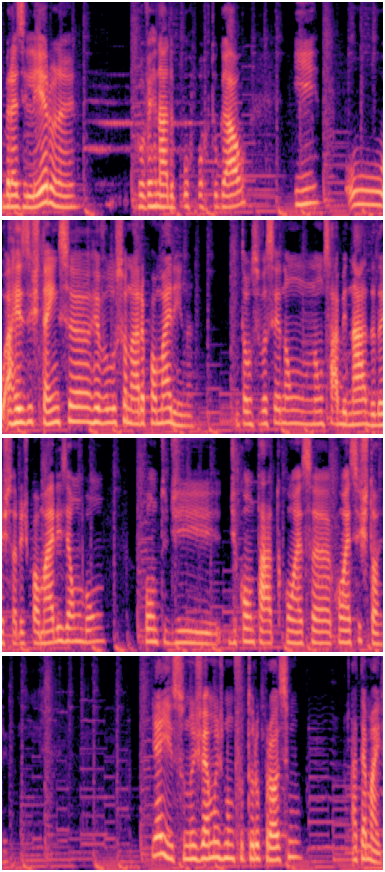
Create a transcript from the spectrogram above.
brasileiro, né, governado por Portugal, e o, a resistência revolucionária palmarina. Então, se você não, não sabe nada da história de Palmares, é um bom ponto de, de contato com essa, com essa história. E é isso, nos vemos num futuro próximo. Até mais.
